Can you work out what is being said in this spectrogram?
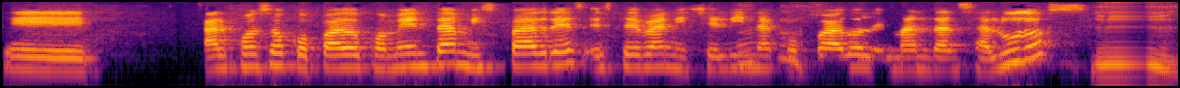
Eh, Alfonso Copado comenta, mis padres, Esteban y Chelina Copado, le mandan saludos. Mm.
